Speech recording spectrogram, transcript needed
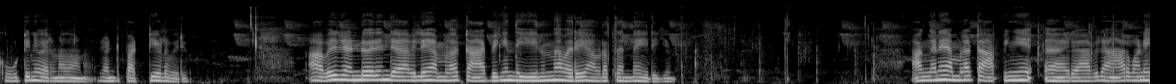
കൂട്ടിന് വരണതാണ്. രണ്ട് പട്ടികൾ വരും. അവർ രണ്ടുപേരും രാവിലെ നമ്മൾ ടാപ്പിങ് തീരുന്ന വരെ അവിടെ തന്നെ ഇരിക്കും. അങ്ങനെ നമ്മൾ ടാപ്പിങ് രാവിലെ ആറ് മണി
